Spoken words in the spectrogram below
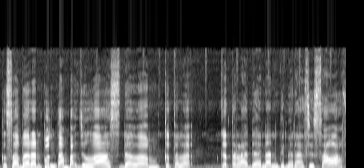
kesabaran pun tampak jelas dalam ketela keteladanan generasi salaf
